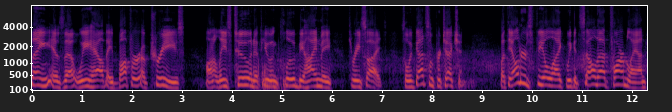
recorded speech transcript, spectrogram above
thing is that we have a buffer of trees on at least two, and if you include behind me, three sides. So we've got some protection. But the elders feel like we could sell that farmland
